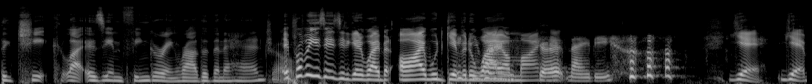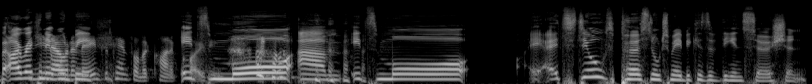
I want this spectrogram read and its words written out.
the chick, like as in fingering, rather than a hand job. It probably is easy to get away, but I would give If it away on my skirt, maybe. yeah, yeah. But I reckon you know it would what be. I mean? Depends on the kind of clothing. It's more. Um, it's more. It's still personal to me because of the insertion.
